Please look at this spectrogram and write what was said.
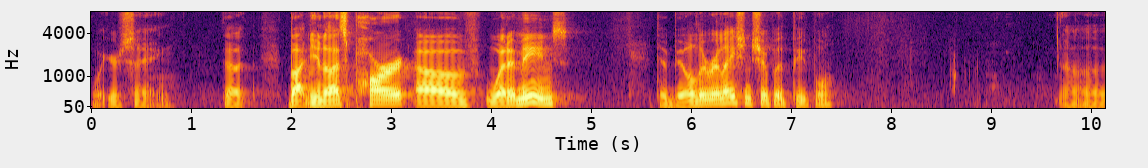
what you're saying. That, but, you know, that's part of what it means to build a relationship with people. Uh,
